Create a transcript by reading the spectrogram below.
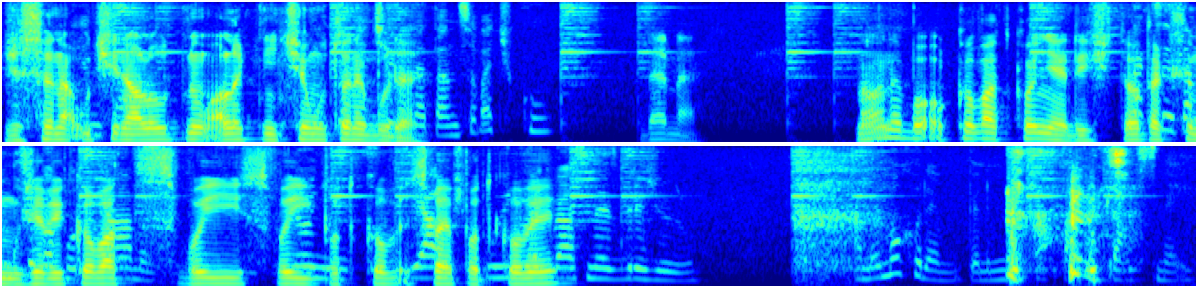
že se naučí na loutnu, ale k ničemu to Na nebude. tancovačku? Jdeme. No nebo okovat koně, když to, tak si může vykovat svoji, svoji No nic, podkovy, své podkovy. A mimochodem, ten je krásnej.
